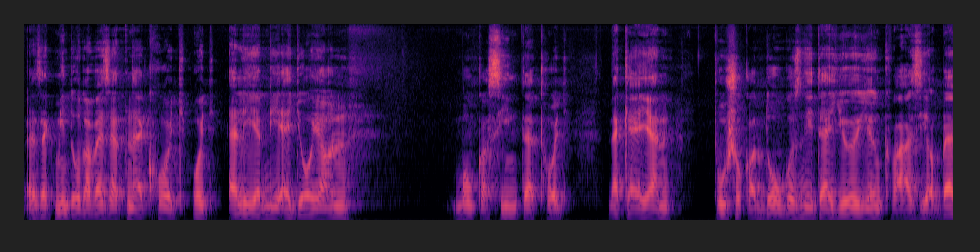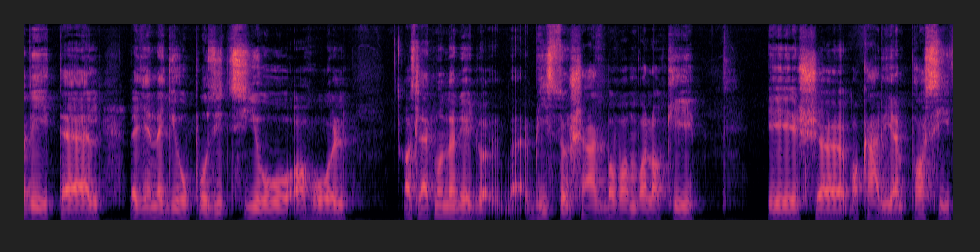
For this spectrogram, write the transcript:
ezek mind oda vezetnek, hogy, hogy elérni egy olyan munkaszintet, hogy ne kelljen túl sokat dolgozni, de jöjjön kvázi a bevétel, legyen egy jó pozíció, ahol azt lehet mondani, hogy biztonságban van valaki, és akár ilyen passzív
